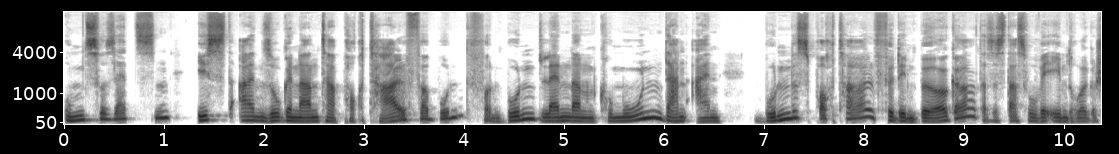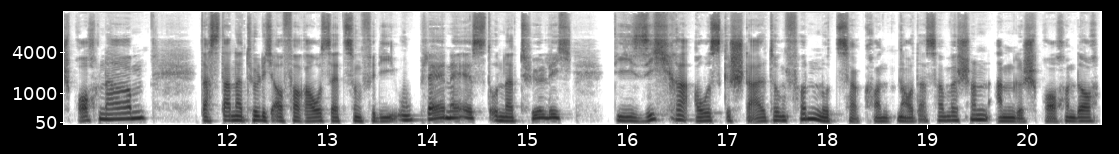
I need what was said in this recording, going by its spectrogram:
umzusetzen ist ein sogenannter Portalverbund von Bund, Ländern und Kommunen, dann ein Bundesportal für den Bürger, das ist das, wo wir eben drüber gesprochen haben, das dann natürlich auch Voraussetzung für die EU-Pläne ist und natürlich die sichere Ausgestaltung von Nutzerkonten. Auch das haben wir schon angesprochen. Doch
